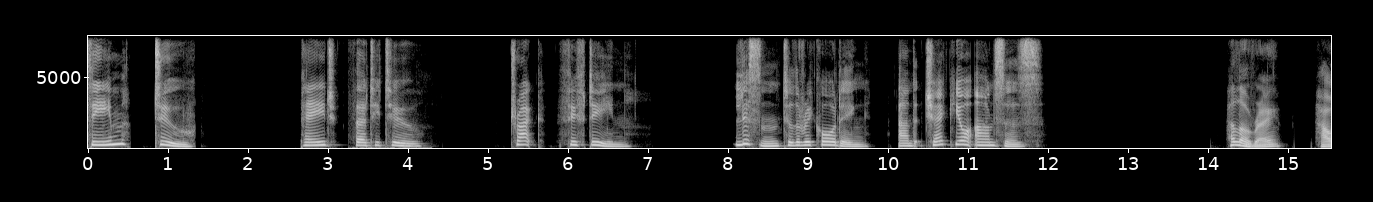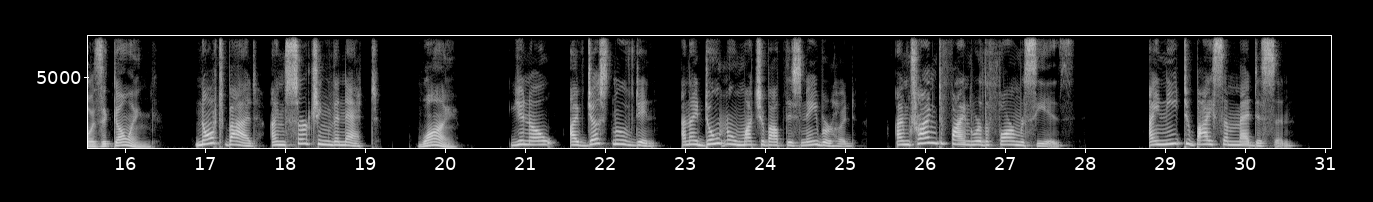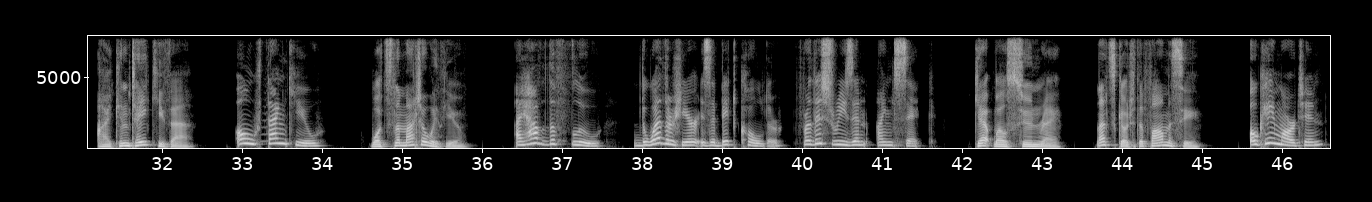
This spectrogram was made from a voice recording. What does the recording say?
Theme 2. Page 32. Track 15. Listen to the recording and check your answers. Hello, Ray. How is it going? Not bad. I'm searching the net. Why? You know, I've just moved in and I don't know much about this neighborhood. I'm trying to find where the pharmacy is. I need to buy some medicine. I can take you there. Oh, thank you. What's the matter with you? I have the flu. The weather here is a bit colder. For this reason, I'm sick. Get well soon, Ray. Let's go to the pharmacy. Okay, Martin.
